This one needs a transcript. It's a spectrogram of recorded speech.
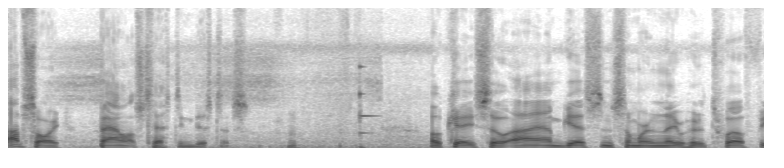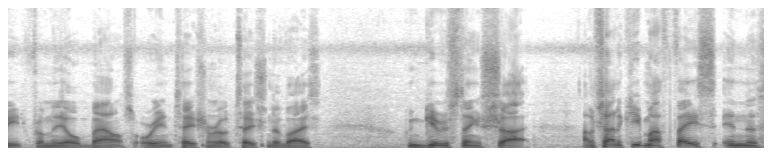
I'm sorry, balance testing distance. okay, so I am guessing somewhere in the neighborhood of 12 feet from the old balance orientation rotation device we can give this thing a shot. I'm trying to keep my face in the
